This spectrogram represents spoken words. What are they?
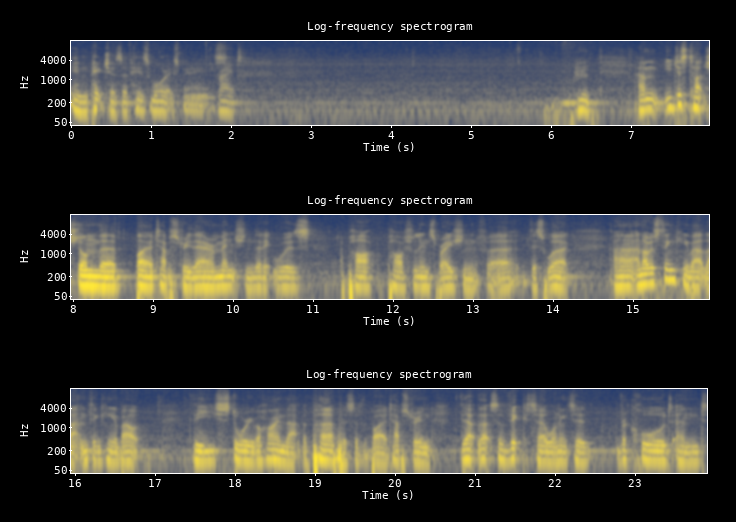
in pictures of his war experience. Right. Um, you just touched on the Bayeux tapestry there and mentioned that it was a par- partial inspiration for this work. Uh, and I was thinking about that and thinking about the story behind that, the purpose of the Bayeux tapestry, and that, that's a victor wanting to record and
